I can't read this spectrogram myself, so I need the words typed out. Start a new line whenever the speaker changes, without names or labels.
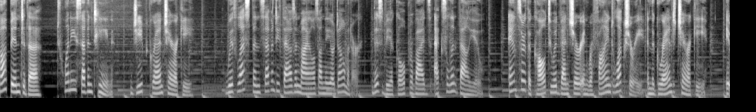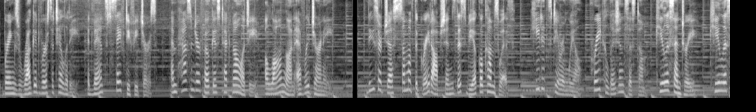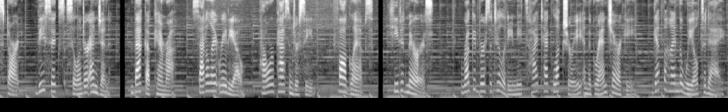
Hop into the 2017 Jeep Grand Cherokee. With less than 70,000 miles on the odometer, this vehicle provides excellent value. Answer the call to adventure in refined luxury in the Grand Cherokee. It brings rugged versatility, advanced safety features, and passenger-focused technology along on every journey. These are just some of the great options this vehicle comes with. Heated steering wheel, pre-collision system, keyless entry, keyless start, V6 cylinder engine, backup camera, satellite radio, power passenger seat, fog lamps, heated mirrors. Rugged versatility meets high-tech luxury in the Grand Cherokee. Get behind the wheel today.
